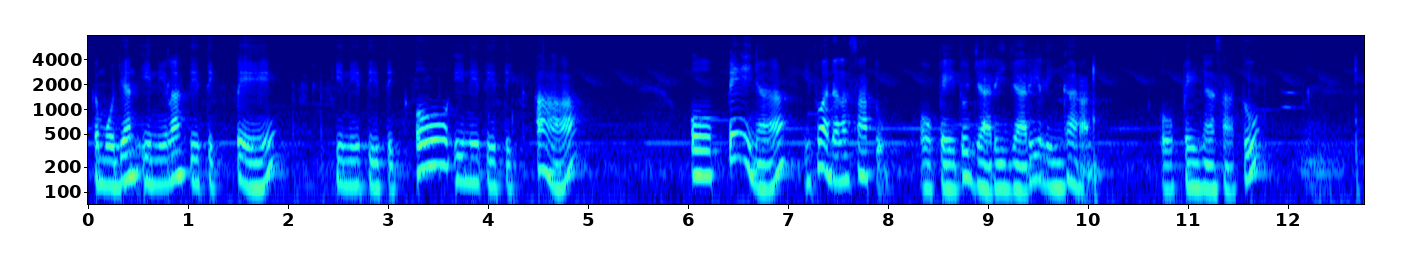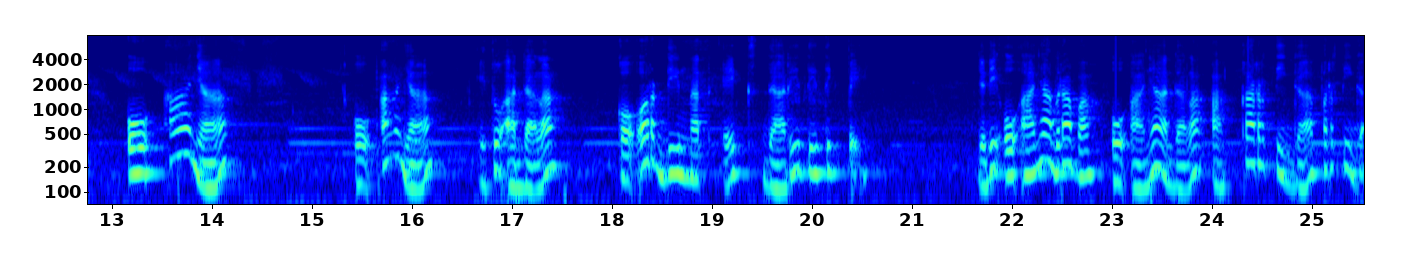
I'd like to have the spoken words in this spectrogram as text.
Kemudian inilah titik P, ini titik O, ini titik A. OP-nya itu adalah satu. OP itu jari-jari lingkaran. OP-nya satu. OA-nya OA-nya itu adalah koordinat X dari titik P. Jadi OA-nya berapa? OA-nya adalah akar 3 per 3.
